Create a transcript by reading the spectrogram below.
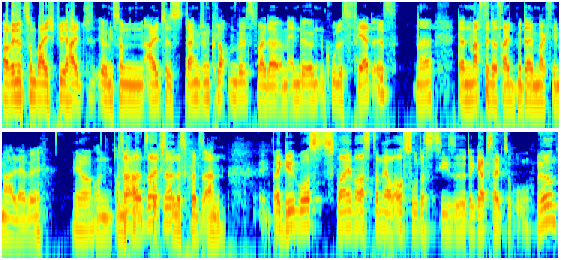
Aber wenn du zum Beispiel halt irgend so ein altes Dungeon kloppen willst, weil da am Ende irgendein cooles Pferd ist, ne, dann machst du das halt mit deinem Maximallevel. Ja. Und, auf und der anderen Seite, alles kurz an. bei Guild Wars 2 war es dann ja auch so, dass diese, da gab es halt so, ne,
